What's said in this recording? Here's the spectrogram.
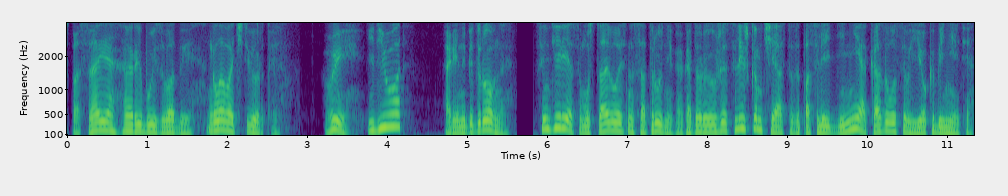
Спасая рыбу из воды. Глава 4. «Вы идиот?» Арина Петровна с интересом уставилась на сотрудника, который уже слишком часто за последние дни оказывался в ее кабинете.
